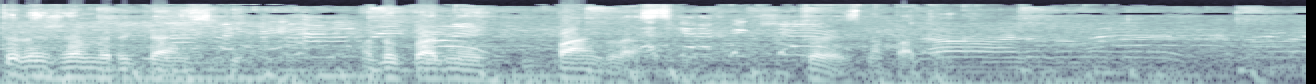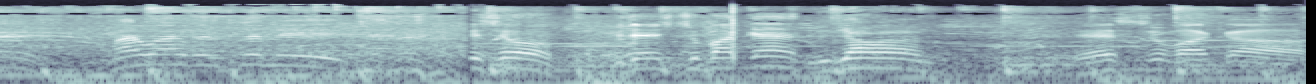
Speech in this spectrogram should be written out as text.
tyle że amerykański, a dokładniej Banglas, to jest na Patong. My wife is with me. Krzysiu, widziałeś czubakę? Widziałem! Jest czubaka.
